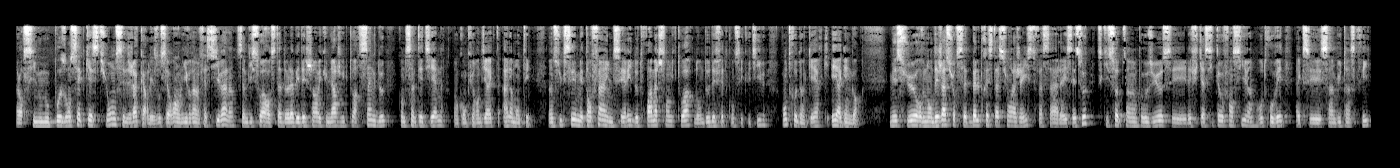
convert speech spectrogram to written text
Alors si nous nous posons cette question, c'est déjà car les Océrois ont livré un festival hein, samedi soir au stade de la Baie des Champs avec une large victoire 5-2 contre Saint-Etienne en concurrent direct à la montée. Un succès mettant fin à une série de trois matchs sans victoire, dont deux défaites consécutives contre Dunkerque et à Guingamp. Messieurs, revenons déjà sur cette belle prestation ajaïste face à la SSE. Ce qui saute un peu aux yeux, c'est l'efficacité offensive hein, retrouvée avec ses cinq buts inscrits,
